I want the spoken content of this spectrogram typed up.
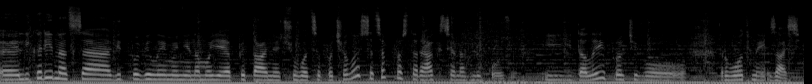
Е, Лікарі на це відповіли мені на моє питання, чого це почалося. Це просто реакція на глюкозу. І дали противорвотний засіб.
